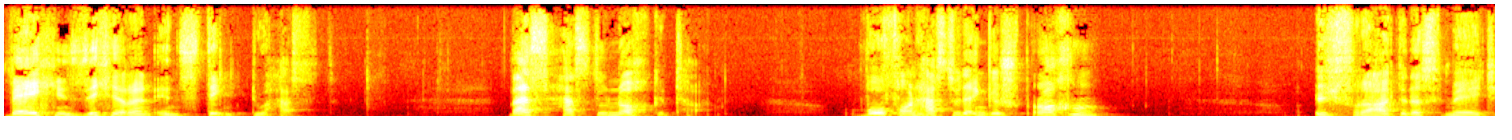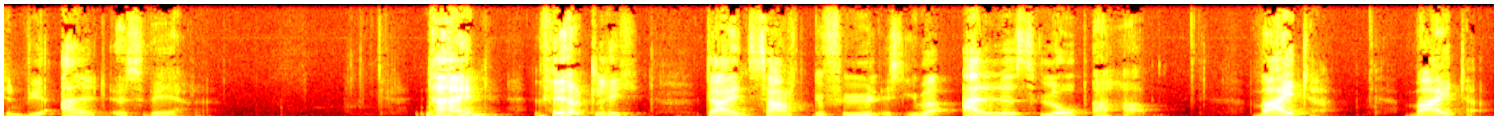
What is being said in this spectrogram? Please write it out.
Welchen sicheren Instinkt du hast. Was hast du noch getan? Wovon hast du denn gesprochen? Ich fragte das Mädchen, wie alt es wäre. Nein, wirklich, dein Zartgefühl ist über alles Lob erhaben. Weiter, weiter,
